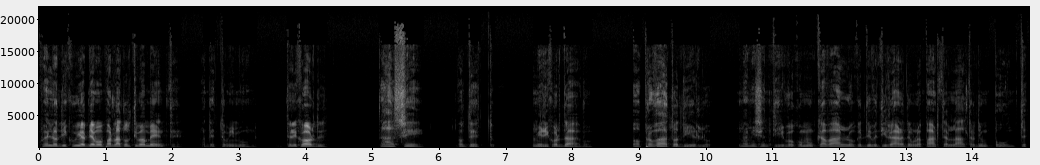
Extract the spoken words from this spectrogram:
Quello di cui abbiamo parlato ultimamente, ha detto Mimun. Ti ricordi? Ah, sì, ho detto. Mi ricordavo. Ho provato a dirlo, ma mi sentivo come un cavallo che deve tirare da una parte all'altra di un ponte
